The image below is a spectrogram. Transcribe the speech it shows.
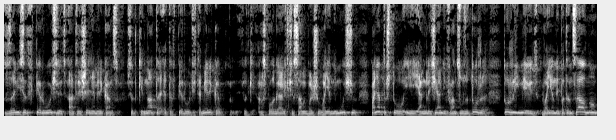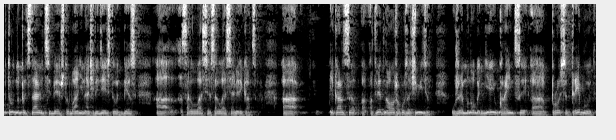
зависит в первую очередь от решения американцев. Все-таки НАТО – это в первую очередь Америка, все-таки располагающая самой большой военной мощью. Понятно, что и англичане, и французы тоже, тоже имеют военный потенциал, но трудно представить себе, чтобы они начали действовать без а, согласия, согласия американцев. А, мне кажется, ответ на ваш вопрос очевиден. Уже много дней украинцы э, просят, требуют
